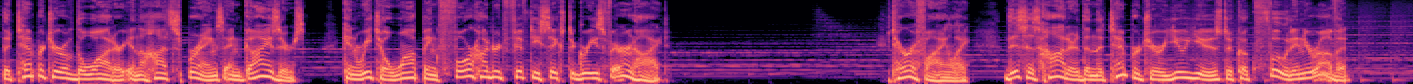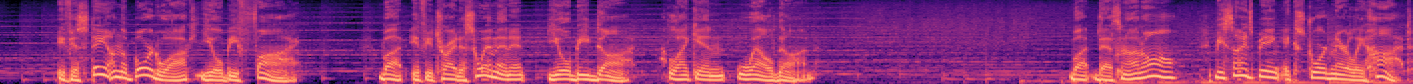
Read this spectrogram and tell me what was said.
the temperature of the water in the hot springs and geysers can reach a whopping 456 degrees Fahrenheit. Terrifyingly, this is hotter than the temperature you use to cook food in your oven. If you stay on the boardwalk, you'll be fine. But if you try to swim in it, you'll be done, like in well done. But that's not all. Besides being extraordinarily hot,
